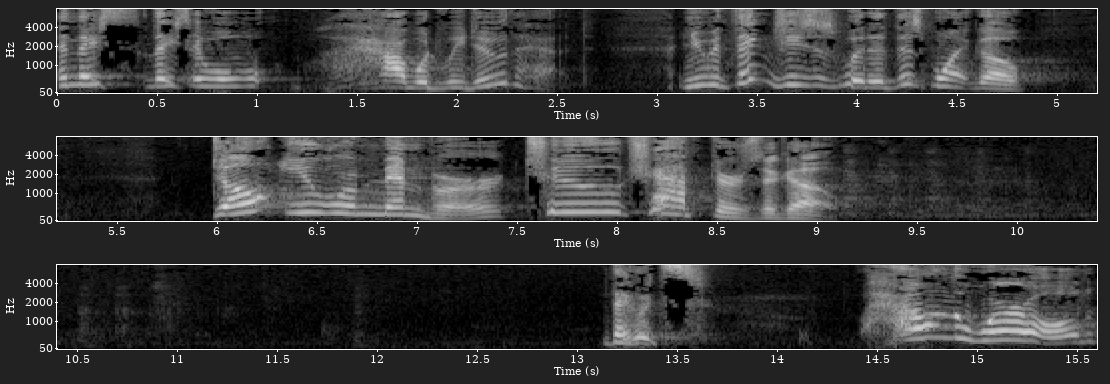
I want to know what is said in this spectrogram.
And they, they say, well, how would we do that? And you would think Jesus would at this point go, Don't you remember two chapters ago? They would, How in the world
